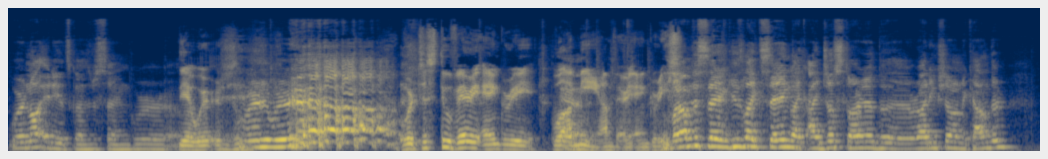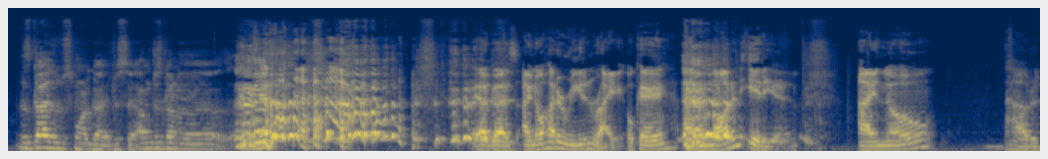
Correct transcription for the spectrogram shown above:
we're not idiots, guys. Just saying, we're. Uh, yeah, we're We're we're. we're just two very angry. Well, Yeah. me, I'm very angry. But I'm just saying, he's like saying like I just started uh, writing shit on the calendar. This guy's a smart guy. Just say I'm just gonna. yeah, guys, I know how to read and write, okay? I'm not an idiot. I know how to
